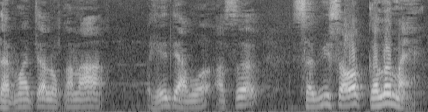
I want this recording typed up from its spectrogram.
धर्माच्या लोकांना हे द्यावं असं सव्वीसावा कलम आहे.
